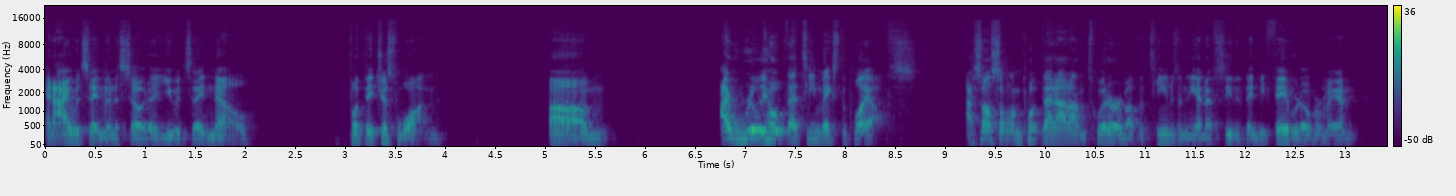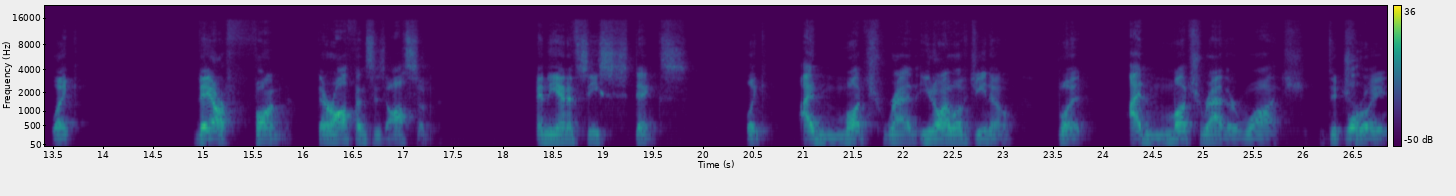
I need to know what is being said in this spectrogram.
And I would say Minnesota, you would say no. But they just won. Um I really hope that team makes the playoffs. I saw someone put that out on Twitter about the teams in the NFC that they'd be favored over, man. Like, they are fun. Their offense is awesome. And the NFC stinks. Like, I'd much rather, you know, I love Geno, but I'd much rather watch Detroit well,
